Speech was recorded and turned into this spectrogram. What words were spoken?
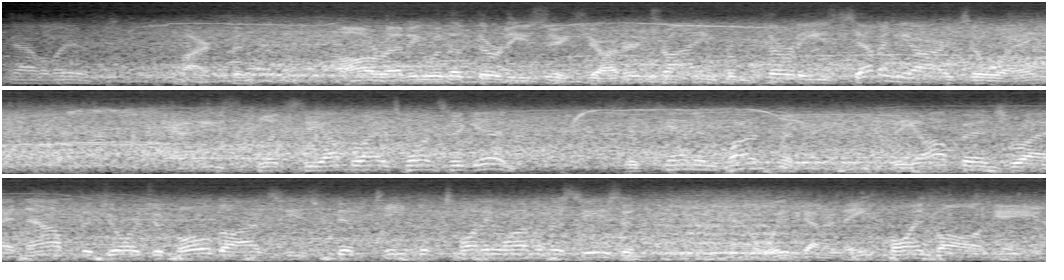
Cavaliers. Parkman already with a 36-yarder, trying from 37 yards away. And he splits the uprights once again with Kanon Parkman. The offense right now for the Georgia Bulldogs. He's 15 of 21 in the season. We've got an eight-point ball game.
